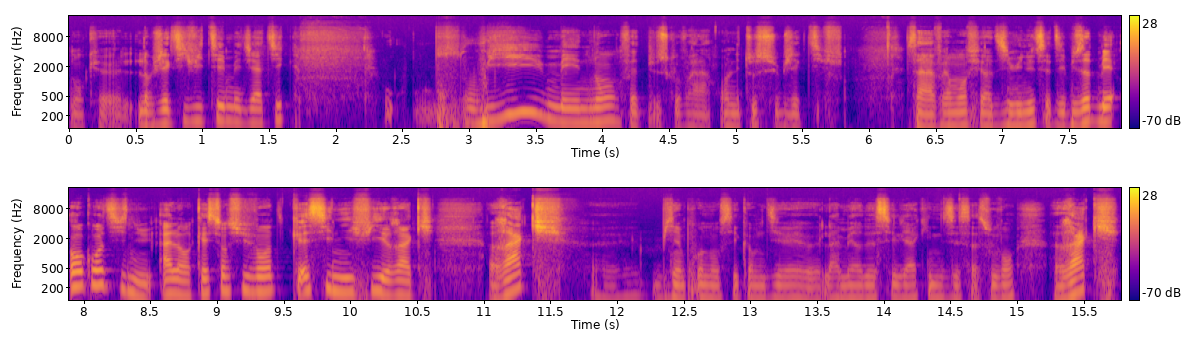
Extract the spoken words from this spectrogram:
Donc euh, l'objectivité médiatique oui mais non en fait puisque voilà on est tous subjectifs. Ça va vraiment faire 10 minutes cet épisode mais on continue. Alors question suivante. Que signifie rac rac euh, bien prononcé comme dirait la mère de Célia qui nous disait ça souvent rac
